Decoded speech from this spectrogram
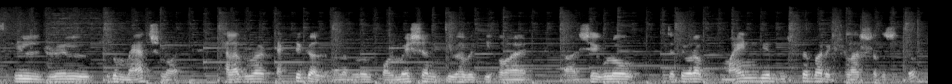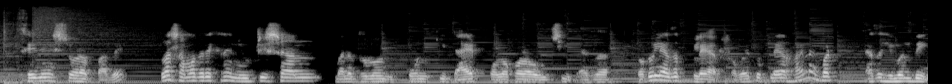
স্কিল ড্রিল শুধু ম্যাচ নয়, খেলাধুলার ট্যাকটিক্যাল মানে ধরুন ফরমেশন কীভাবে কী হয় সেগুলো যাতে ওরা মাইন্ড দিয়ে বুঝতে পারে খেলার সাথে সাথে, সেই জিনিসটা ওরা পাবে। প্লাস আমাদের এখানে নিউট্রিশন মানে ধরুন কোন কি ডায়েট ফলো করা উচিত as a not only as a player সবাই তো প্লেয়ার হয় না but as a human being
